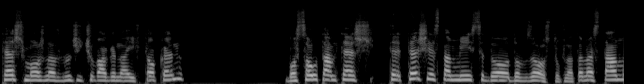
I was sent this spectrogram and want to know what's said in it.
też można zwrócić uwagę na ich token, bo są tam też, te, też jest tam miejsce do, do wzrostów. Natomiast tam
